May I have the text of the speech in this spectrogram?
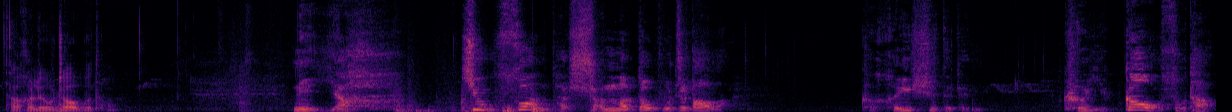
她和刘钊不同。你呀，就算她什么都不知道了，可黑市的人可以告诉他。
